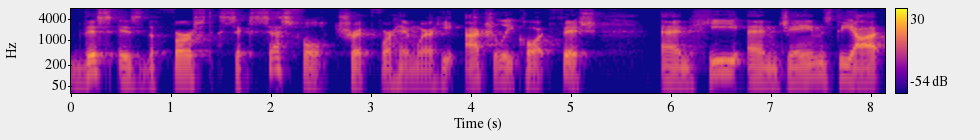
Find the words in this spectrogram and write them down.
this is the first successful trip for him where he actually caught fish and he and James Diotte,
